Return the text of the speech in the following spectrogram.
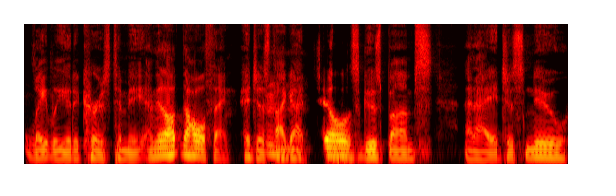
lately it occurs to me, and the, the whole thing. It just, I Mhm. got chills, goosebumps, and I just knew,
